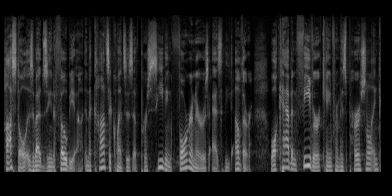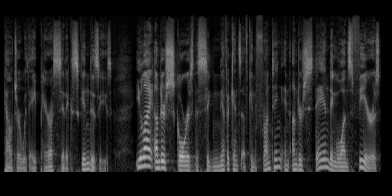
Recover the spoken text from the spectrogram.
Hostel is about xenophobia and the consequences of perceiving foreigners as the other, while Cabin Fever came from his personal encounter with a parasitic skin disease. Eli underscores the significance of confronting and understanding one's fears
